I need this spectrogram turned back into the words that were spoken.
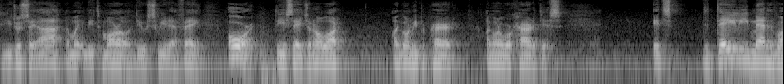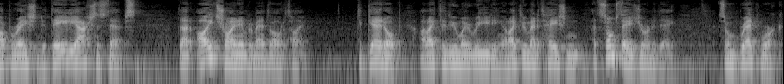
Do you just say, ah, there might be tomorrow, I'll do sweet FA? Or do you say, do you know what? I'm going to be prepared. I'm going to work hard at this. It's the daily method of operation, the daily action steps that I try and implement all the time. To get up, I like to do my reading, I like to do meditation at some stage during the day, some breath work,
